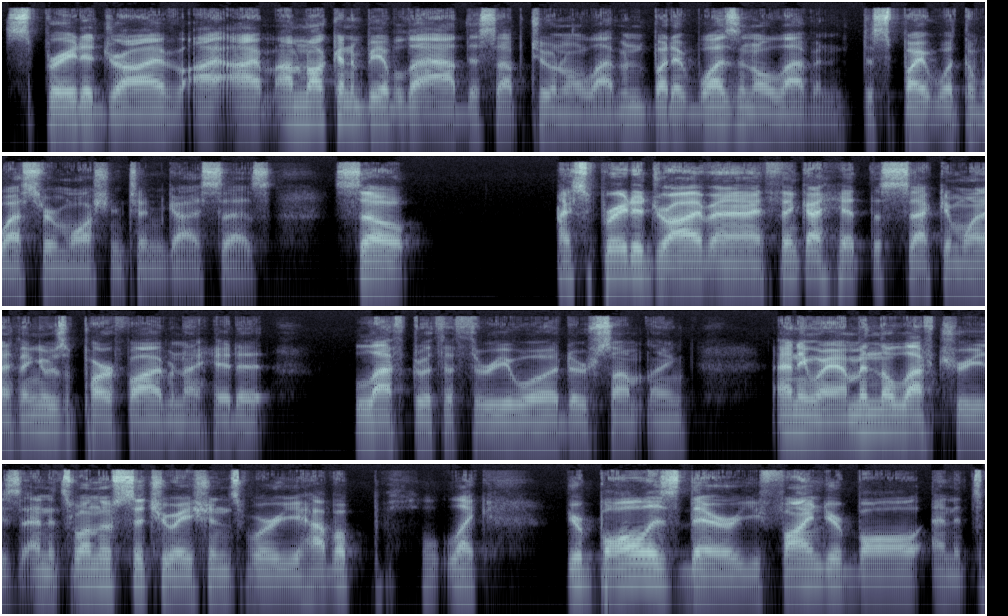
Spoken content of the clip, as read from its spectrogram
sprayed a drive. I I'm I'm not going to be able to add this up to an 11, but it was an 11, despite what the Western Washington guy says. So I sprayed a drive, and I think I hit the second one. I think it was a par five, and I hit it left with a three wood or something. Anyway, I'm in the left trees, and it's one of those situations where you have a like your ball is there, you find your ball, and it's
